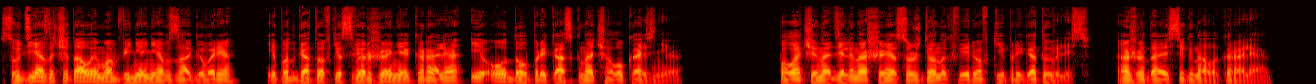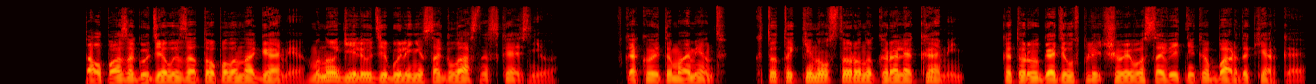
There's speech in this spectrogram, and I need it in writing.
Судья зачитал им обвинения в заговоре и подготовке свержения короля и отдал приказ к началу казни. Палачи надели на шеи осужденных веревки и приготовились, ожидая сигнала короля. Толпа загудела и затопала ногами, многие люди были не согласны с казнью. В какой-то момент кто-то кинул в сторону короля камень, который угодил в плечо его советника Барда Керка.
